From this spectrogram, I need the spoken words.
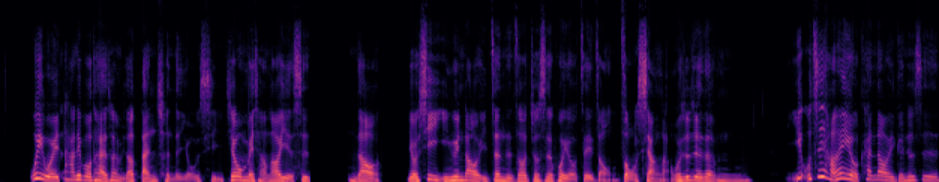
我以为哈利波特还算比较单纯的游戏，结果没想到也是，你知道。游戏营运到一阵子之后，就是会有这种走向啦。我就觉得，嗯，我自己好像也有看到一个，就是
